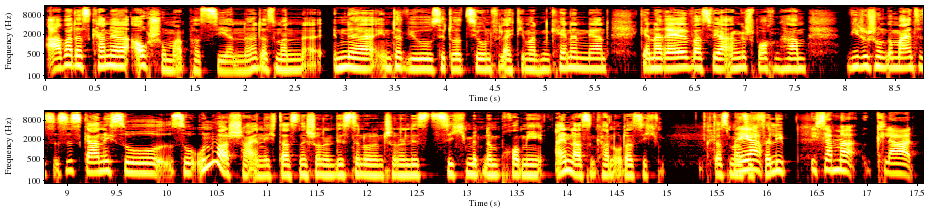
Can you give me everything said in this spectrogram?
aber das kann ja auch schon mal passieren, ne? dass man äh, in der Interviewsituation vielleicht jemanden kennenlernt. Generell, was wir angesprochen haben, wie du schon gemeint hast, es ist gar nicht so, so unwahrscheinlich, dass eine Journalistin oder ein Journalist sich mit einem Promi einlassen kann oder sich dass man naja, sich verliebt. Ich sag mal, klar,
